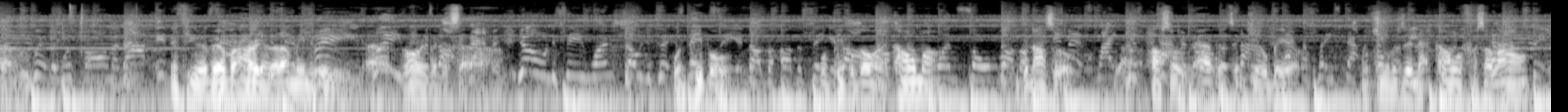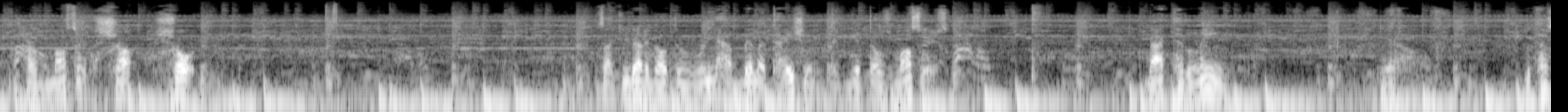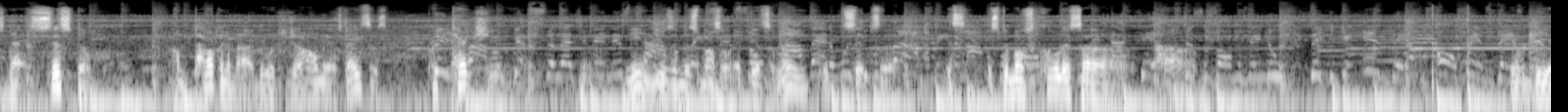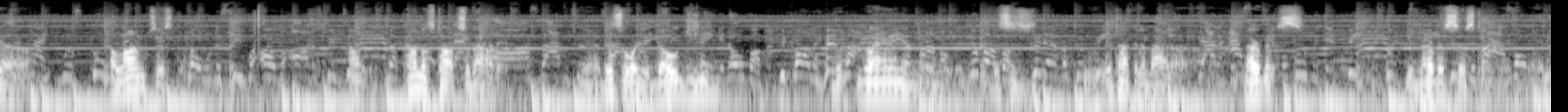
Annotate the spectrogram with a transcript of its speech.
if you have ever heard of it, I don't mean to be uh, gory, but it's uh, when people when people go in a coma. It can also uh, also happens in Kill Bill. When she was in that coma for so long, her muscles short, shortened. It's like you got to go through rehabilitation to get those muscles back to lean. You know, because that system I'm talking about, dude, which is your homeostasis, protects you. You, know, you ain't using this muscle at this lean. It sits uh, it's it's the most coolest uh, uh it would be a alarm system. Thomas talks about it. You know, this is where your Golgi gland and, and, this is we're talking about uh, nervous, your nervous system, and, and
